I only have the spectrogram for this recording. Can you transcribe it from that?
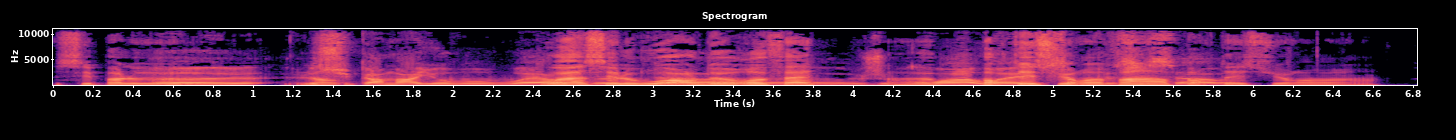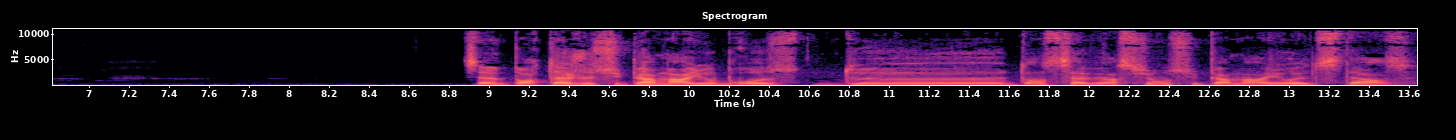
C'est pas le. le. Super Mario World Ouais, c'est le la- World refait, je crois, porté sur, enfin porté ouais. sur. C'est un portage de Super Mario Bros 2 dans sa version Super Mario All Stars.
